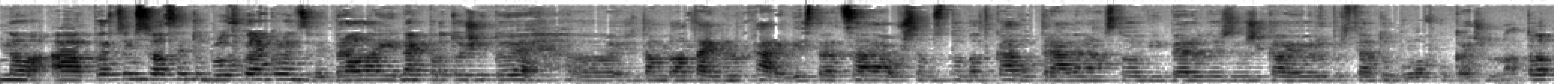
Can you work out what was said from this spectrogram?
No a proč jsem si vlastně tu blovku nakonec vybrala, jednak proto, že, to je, eh, že tam byla ta jednoduchá registrace já už jsem z toho taková otrávená z toho výběru, takže jsem říkala, jo, jdu prostě na tu bulovku, kašlu na to.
